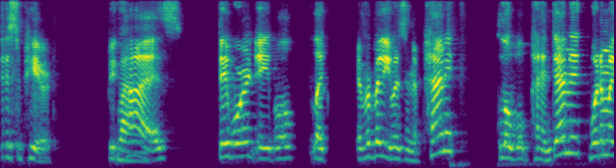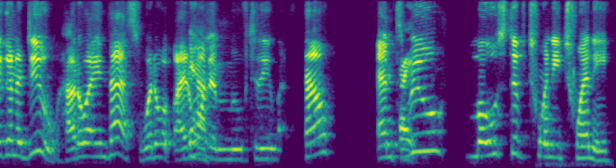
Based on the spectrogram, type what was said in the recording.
disappeared because wow. they weren't able like everybody was in a panic, global pandemic. What am I going to do? How do I invest? What do I don't yeah. want to move to the US now? And right. Most of 2020,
